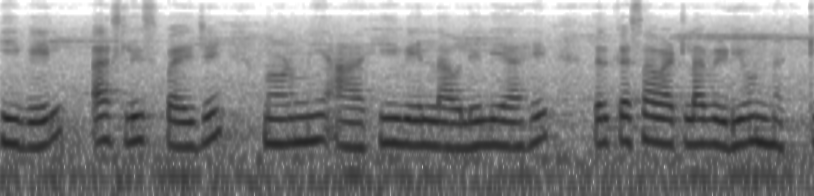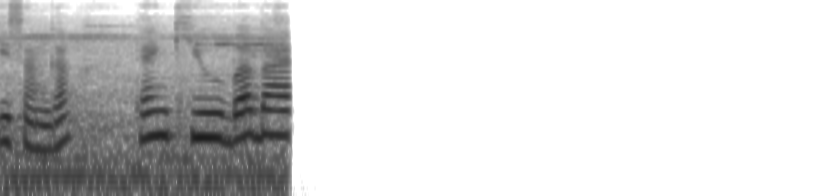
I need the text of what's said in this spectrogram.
ही वेल असलीच पाहिजे. म्हणून मी आ- ही वेल लावलेली आहे. तर कसा वाटला व्हिडिओ नक्की सांगा. Thank you bye.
